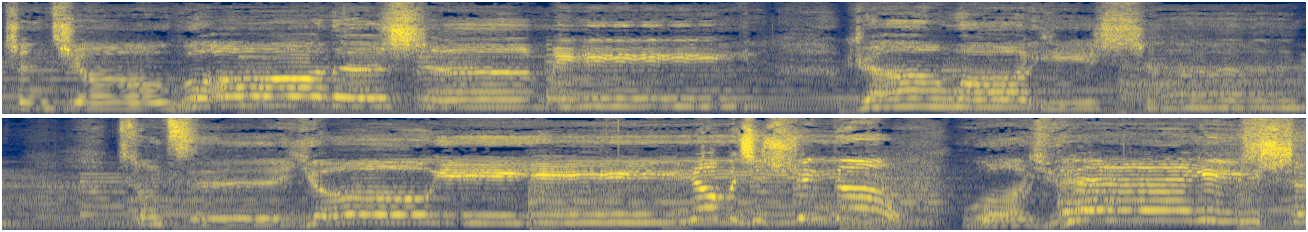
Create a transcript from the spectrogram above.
拯救我的生命。让我一生从此有意义。让我们一起宣告：我愿一生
